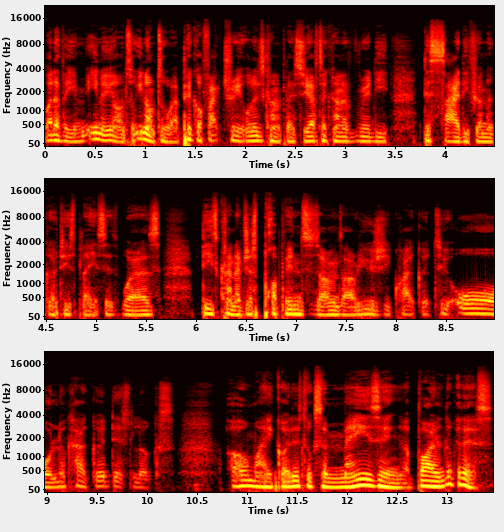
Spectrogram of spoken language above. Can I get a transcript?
whatever you you know you know, you know I'm talking about pickle factory all these kind of places. You have to kind of really decide if you want to go to these places whereas these kind of just pop in zones are usually quite good too. Oh look how good this looks. Oh my god this looks amazing. A bar in look at this.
